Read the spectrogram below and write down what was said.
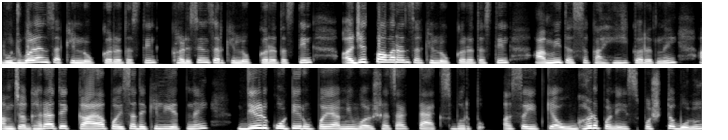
भुजबळांसारखे लोक करत असतील खडसेंसारखे लोक करत असतील अजित पवारांसारखे लोक करत असतील आम्ही तसं काहीही करत नाही. आमच्या घरात एक काळा पैसा देखील येत नाही. दीड कोटी रुपये आम्ही वर्षाचा टॅक्स भरतो असं इतक्या उघडपणे स्पष्ट बोलून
